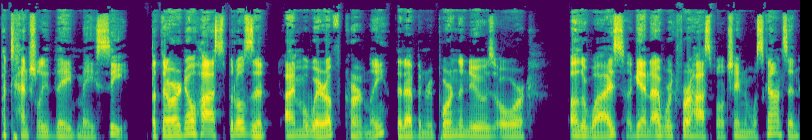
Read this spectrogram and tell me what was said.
potentially they may see. But there are no hospitals that I'm aware of currently that have been reporting the news or otherwise. Again, I work for a hospital chain in Wisconsin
